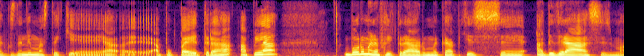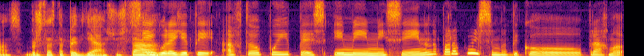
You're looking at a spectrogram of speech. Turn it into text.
εντάξει δεν είμαστε και ε, από πέτρα, απλά μπορούμε να φιλτράρουμε κάποιες ε, αντιδράσεις μας μπροστά στα παιδιά, σωστά; Σίγουρα, γιατί αυτό που είπες, η μίμηση είναι ένα πάρα πολύ σημαντικό πράγμα.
